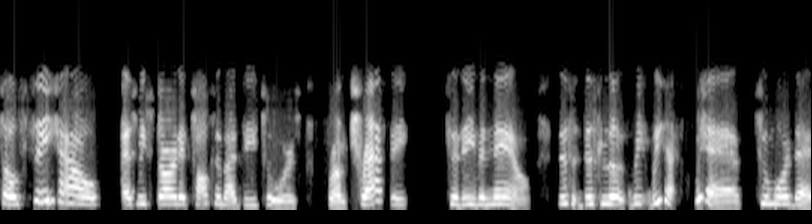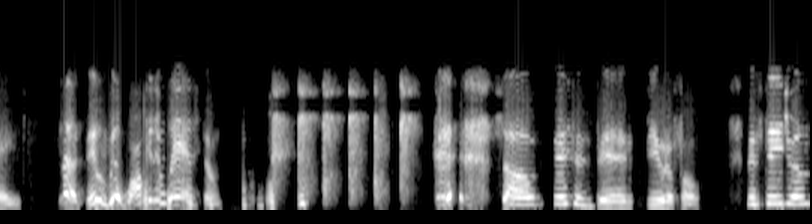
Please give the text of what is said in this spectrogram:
So see how, as we started talking about detours from traffic to even now, this this look we we got we have two more days. Look, dude, we're walking in wisdom. so this has been beautiful. Miss Deidre,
